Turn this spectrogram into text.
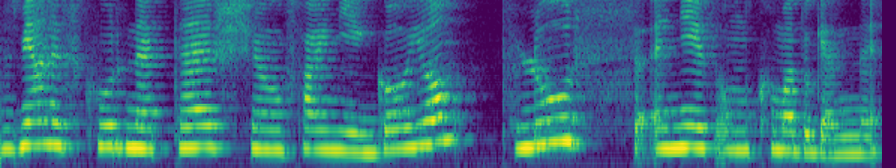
zmiany skórne też się fajniej goją, plus nie jest on komadogenny,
